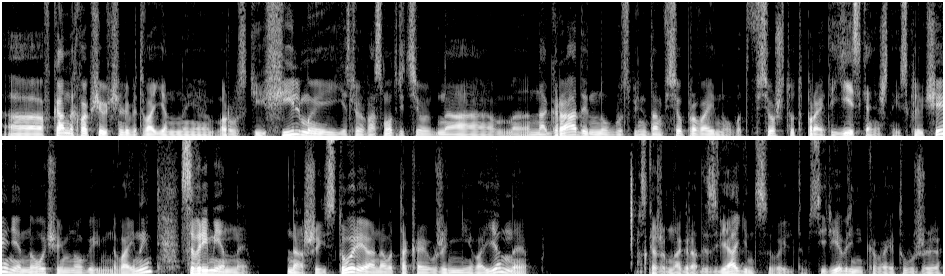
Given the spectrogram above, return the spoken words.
А, в Каннах вообще очень любят военные русские фильмы. Если вы посмотрите на награды, ну, господи, там все про войну. Вот все что-то про это. Есть, конечно, исключения, но очень много именно войны. Современная наша история, она вот такая уже не военная. Скажем, награды Звягинцева или там Серебренникова, это уже э,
